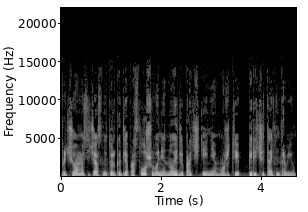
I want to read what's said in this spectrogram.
причем сейчас не только для прослушивания, но и для прочтения. Можете перечитать интервью.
